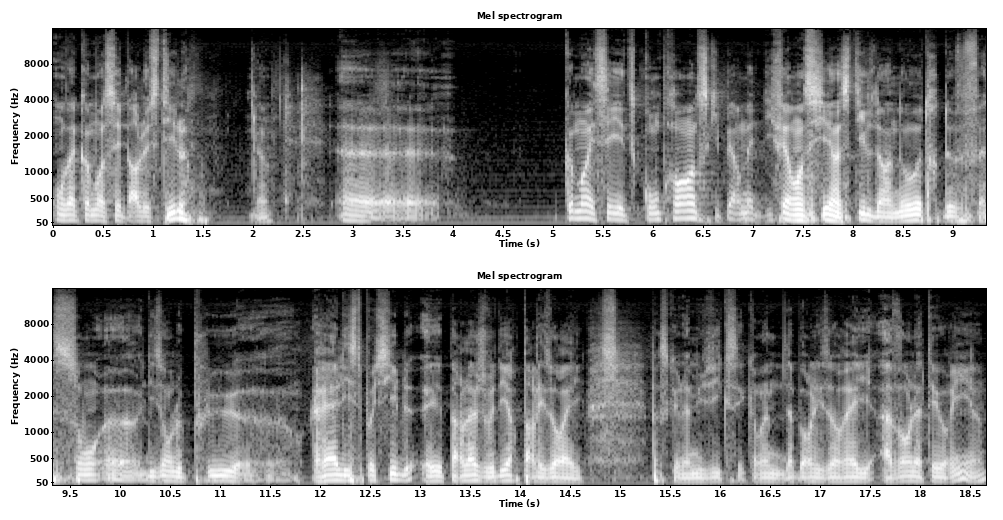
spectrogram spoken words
On va commencer par le style. Hein. Euh, comment essayer de comprendre ce qui permet de différencier un style d'un autre de façon, euh, disons, le plus euh, réaliste possible, et par là je veux dire par les oreilles. Parce que la musique, c'est quand même d'abord les oreilles avant la théorie. Hein.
